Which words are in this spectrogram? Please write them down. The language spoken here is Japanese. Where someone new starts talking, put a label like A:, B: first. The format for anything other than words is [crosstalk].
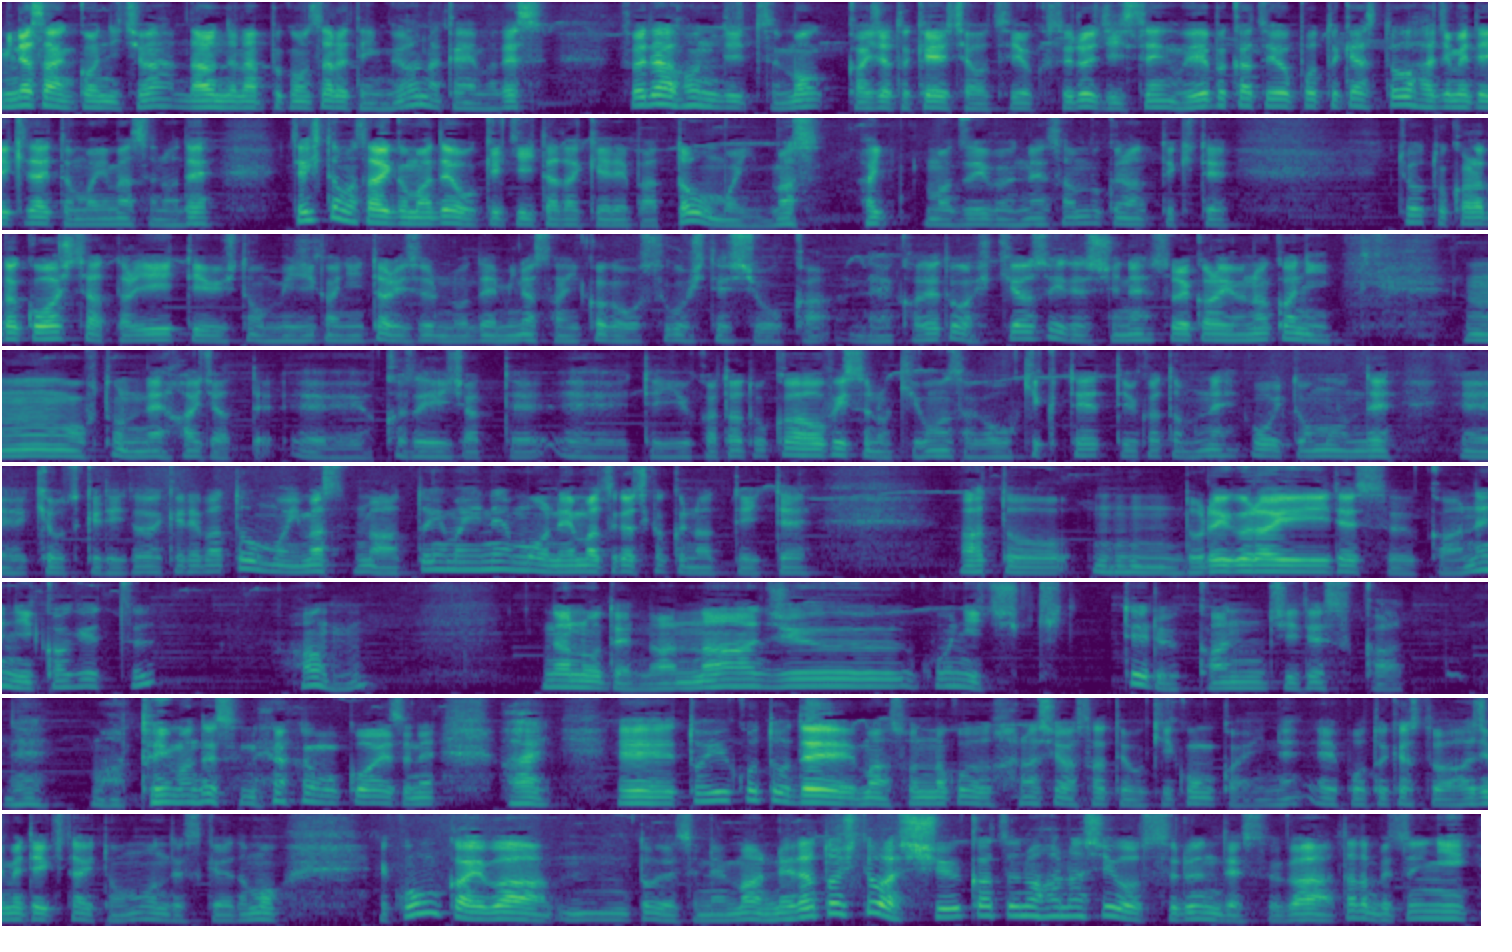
A: 皆さんこんにちは。ラウンドナップコンサルティングの中山です。それでは本日も会社と経営者を強くする実践ウェブ活用ポッドキャストを始めていきたいと思いますので、ぜひとも最後までお聞きいただければと思います。はい。まあ随分ね、寒くなってきて、ちょっと体壊しちゃったりっていう人も身近にいたりするので、皆さんいかがお過ごしでしょうか？ね、風邪とかひきやすいですしね、それから夜中にうーん、お布団ね、吐いちゃって、えー、風邪ひいちゃって、えー、っていう方とか、オフィスの気温差が大きくてっていう方もね、多いと思うんで、えー、気をつけていただければと思います。まあ、あっという間にね、もう年末が近くなっていて、あと、うん、どれぐらいですかね、2ヶ月半？なので、75日切ってる感じですか？ね、まあ、あっという間ですね。[laughs] もう怖いですね。はい。えー、ということで、まあ、そんなこと話はさておき、今回ね、えー、ポッドキャストを始めていきたいと思うんですけれども、え今回は、うんとですね、まあ、ネタとしては就活の話をするんですが、ただ別に、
